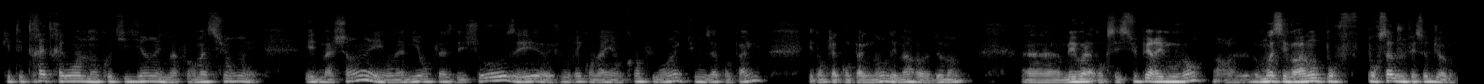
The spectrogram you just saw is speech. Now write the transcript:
qui étaient très, très loin de mon quotidien et de ma formation et de machin. Et on a mis en place des choses et euh, je voudrais qu'on aille un cran plus loin et que tu nous accompagnes. Et donc, l'accompagnement démarre euh, demain. Euh, mais voilà, donc c'est super émouvant. moi, c'est vraiment pour, pour ça que je fais ce job.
